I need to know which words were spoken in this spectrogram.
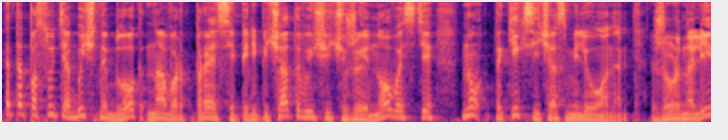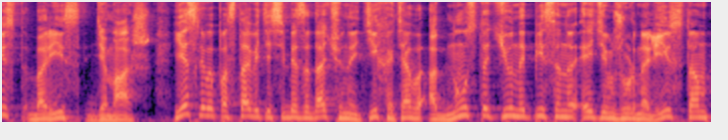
Это по сути обычный блог на WordPress, перепечатывающий чужие новости, ну, таких сейчас миллионы. Журналист Борис Димаш. Если вы поставите себе задачу найти хотя бы одну статью, написанную этим журналистом,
